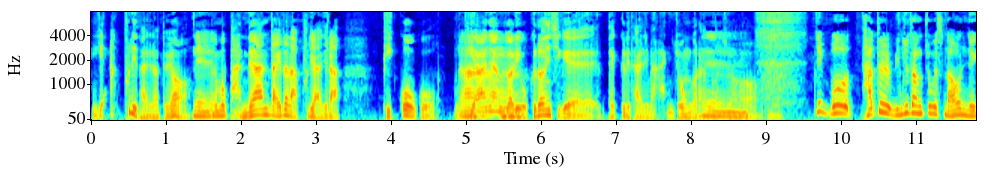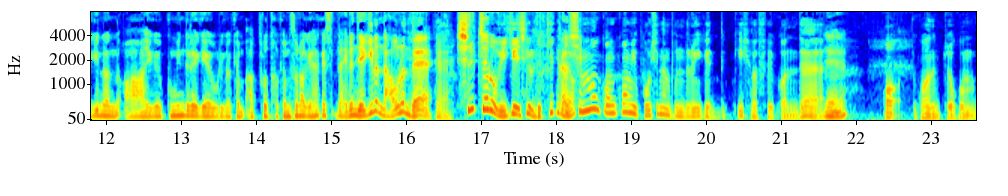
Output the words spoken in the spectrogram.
이게 악플이 달려도요. 네. 그러니까 뭐 반대한다 이런 악플이 아니라 비꼬고 뭐 아. 비아냥거리고 그런 식의 댓글이 달리면 안 좋은 거란 네. 거죠. 뭐 다들 민주당 쪽에서 나온 얘기는 아 이게 국민들에게 우리가 겸, 앞으로 더 겸손하게 하겠습니다 이런 얘기는 나오는데 네. 실제로 위기 의식을 느낄까요? 그러니까 신문 꼼꼼히 보시는 분들은 이게 느끼셨을 건데, 네. 어 이건 조금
